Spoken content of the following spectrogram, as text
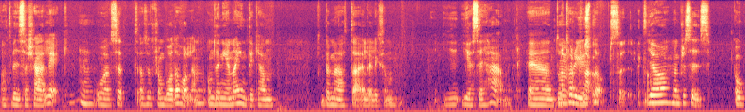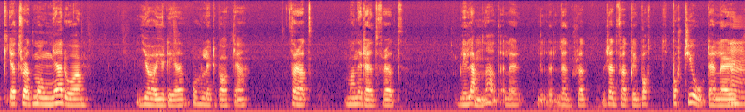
att visa kärlek. Mm. Oavsett, alltså från båda hållen. Om den ena inte kan bemöta eller liksom ge, sig hän. Eh, då Men tar det ju stopp. sig liksom. Ja, men precis. Och jag tror att många då gör ju det och håller tillbaka för att man är rädd för att bli lämnad eller rädd för att, rädd för att bli bort, bortgjord. Eller Mm.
